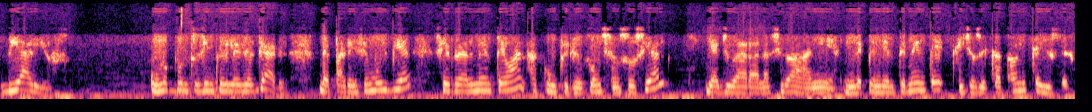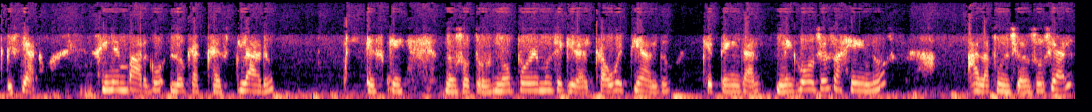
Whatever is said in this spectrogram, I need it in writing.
diarios. 1.5 iglesias diarios. Me parece muy bien si realmente van a cumplir su función social y ayudar a la ciudadanía, independientemente si yo soy católica y usted es cristiano. Sin embargo, lo que acá es claro es que nosotros no podemos seguir alcahueteando que tengan negocios ajenos a la función social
